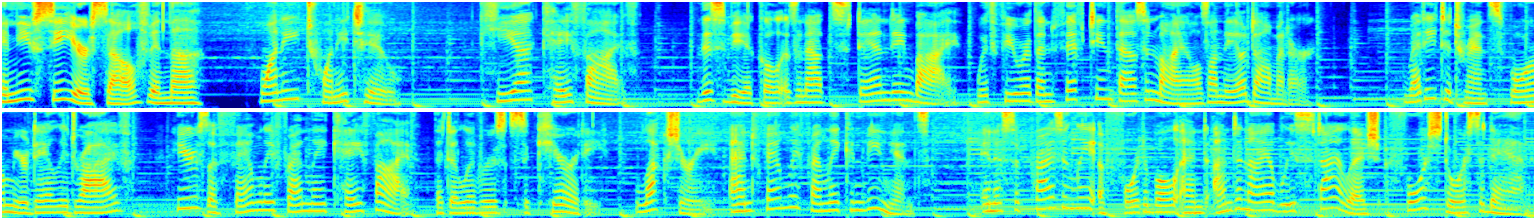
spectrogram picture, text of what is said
Can you see yourself in the 2022 Kia K5? This vehicle is an outstanding buy with fewer than 15,000 miles on the odometer. Ready to transform your daily drive? Here's a family-friendly K5 that delivers security, luxury, and family-friendly convenience in a surprisingly affordable and undeniably stylish four-store sedan.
